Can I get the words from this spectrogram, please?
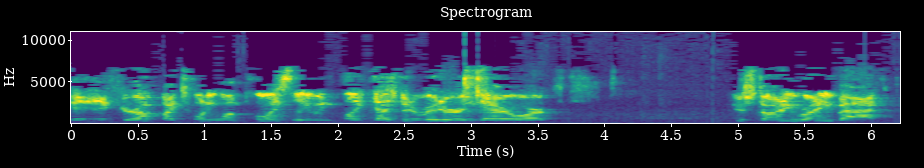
if you're up by 21 points, leaving like Desmond Ridder in there or you're starting running back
